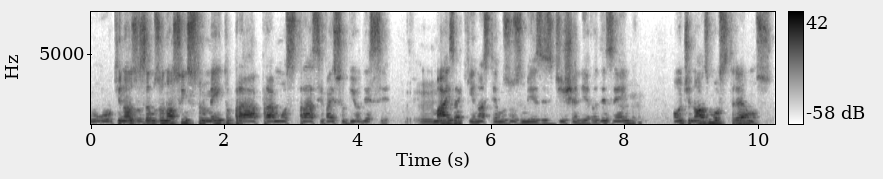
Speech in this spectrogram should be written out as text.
O, o que nós usamos o nosso instrumento para mostrar se vai subir ou descer. Uhum. Mas aqui nós temos os meses de janeiro a dezembro, onde nós mostramos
